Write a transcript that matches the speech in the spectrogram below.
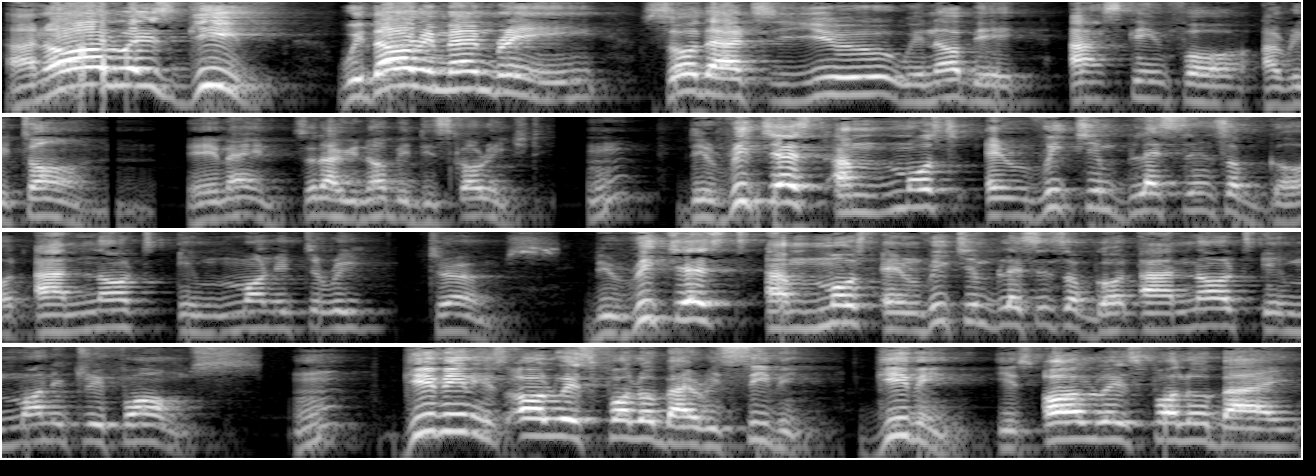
And always give without remembering so that you will not be asking for a return. Amen. So that you will not be discouraged. Hmm? The richest and most enriching blessings of God are not in monetary terms. The richest and most enriching blessings of God are not in monetary forms. Hmm? Giving is always followed by receiving. Giving is always followed by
